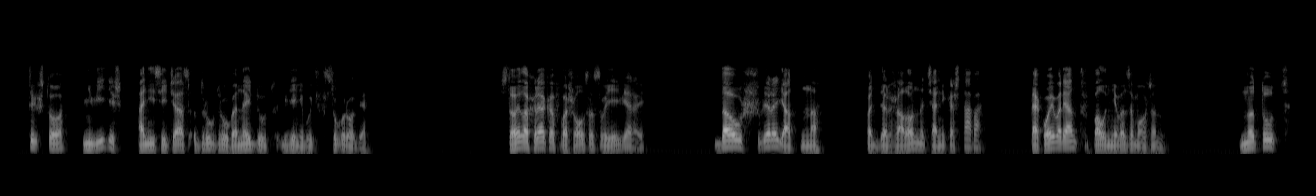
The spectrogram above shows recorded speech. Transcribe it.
— Ты что, не видишь, они сейчас друг друга найдут где-нибудь в сугробе? Стойло Хряков вошел со своей верой. — Да уж, вероятно, — поддержал он начальника штаба. Такой вариант вполне возможен. Но тут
